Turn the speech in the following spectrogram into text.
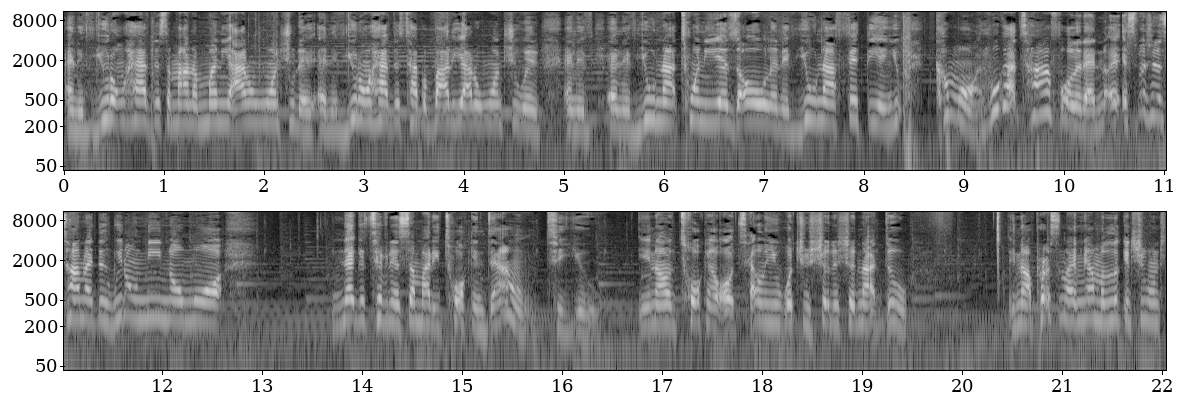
And if you don't have this amount of money, I don't want you to and if you don't have this type of body, I don't want you and, and if and if you're not 20 years old and if you're not 50 and you come on, who got time for all of that? Especially in a time like this, we don't need no more negativity and somebody talking down to you. You know, talking or telling you what you should and should not do. You know, a person like me, I'm gonna look at you and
